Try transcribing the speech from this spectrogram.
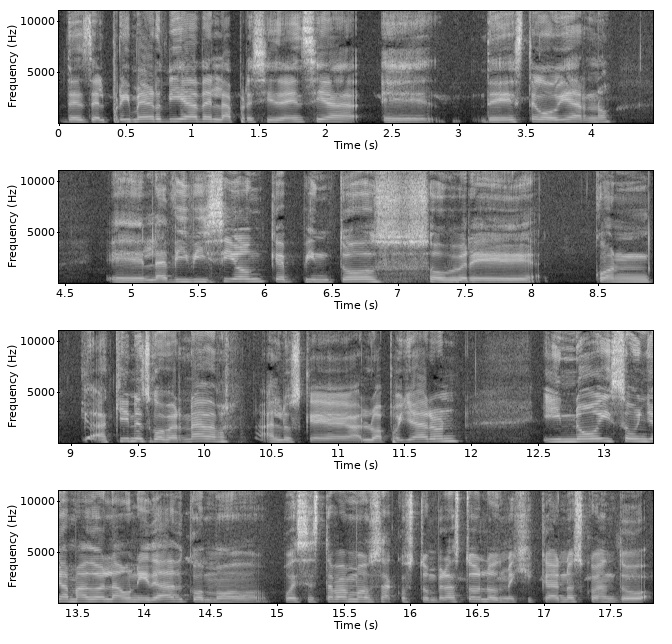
desde el primer día de la presidencia eh, de este gobierno, la división que pintó sobre con a quienes gobernaba, a los que lo apoyaron y no hizo un llamado a la unidad como pues estábamos acostumbrados todos los mexicanos cuando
